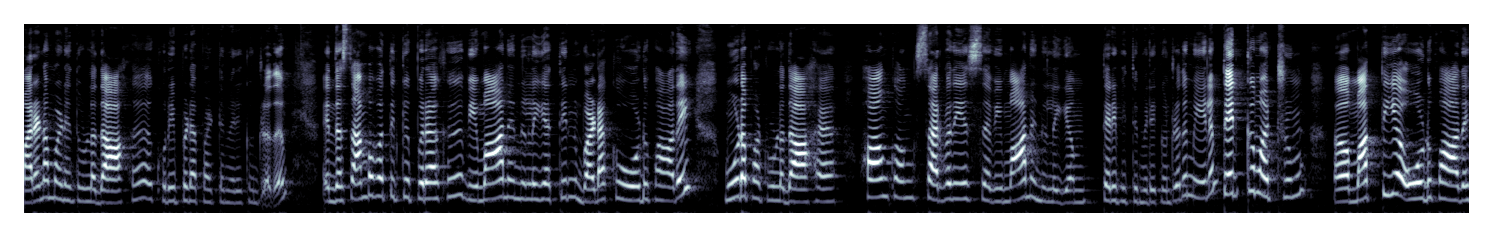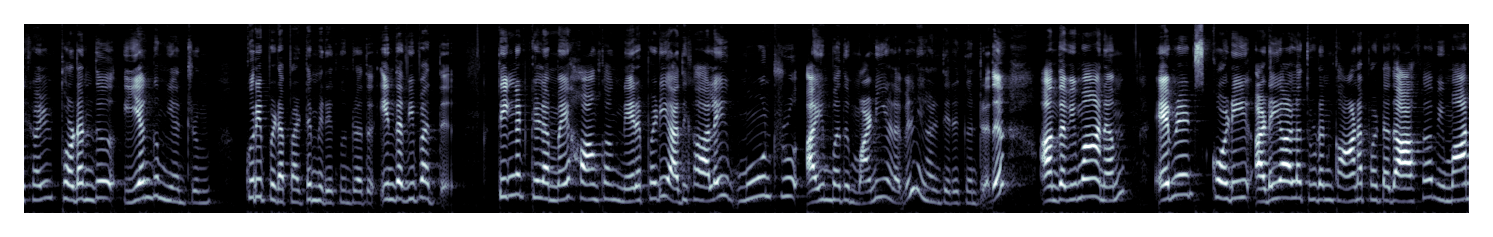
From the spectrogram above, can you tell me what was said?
மரணமடைந்துள்ளதாக குறிப்பிடப்பட்டும் இருக்கின்றது. இந்த சம்பவத்திற்கு பிறகு விமான நிலையத்தின் வடக்கு ஓடுபாதை மூடப்பட்டுள்ளதாக ஹாங்காங் சர்வதேச விமான நிலையம் தெரிவித்தும் இருக்கின்றது. மேலும் தெற்கு மற்றும் மத்திய ஓடுபாதைகள் தொடர்ந்து இயங்கும் என்றும் குறிப்பிடப்பட்டும் இருக்கின்றது. இந்த விபத்து திங்கட்கிழமை ஹாங்காங் நேரப்படி அதிகாலை மூன்று ஐம்பது மணியளவில் நிகழ்ந்திருக்கின்றது. அந்த விமானம் எமிரேட்ஸ் கொடி அடையாளத்துடன் காணப்பட்டதாக விமான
